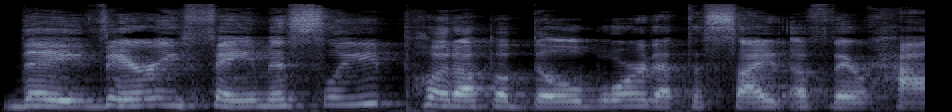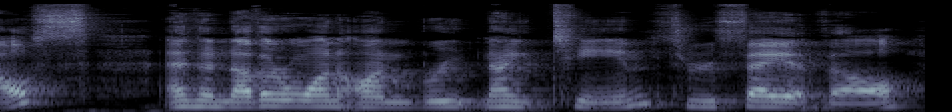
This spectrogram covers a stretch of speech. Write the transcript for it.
they very famously put up a billboard at the site of their house and another one on route 19 through fayetteville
